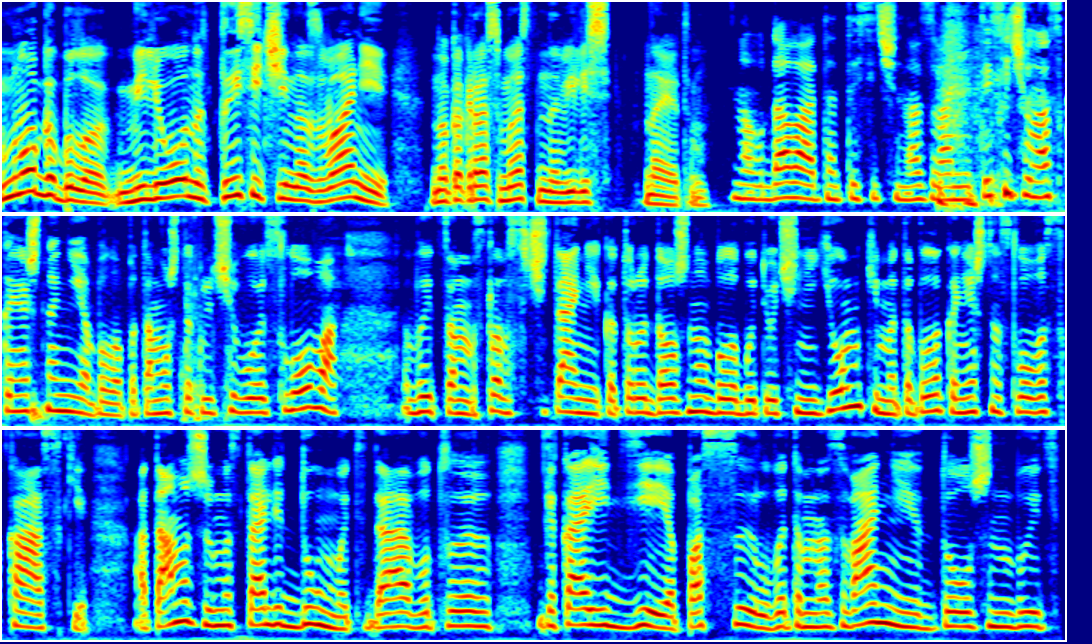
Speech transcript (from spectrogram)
много было, миллионы, тысячи названий, но как раз мы остановились на этом. Ну да ладно, тысячи названий. Тысячи у нас, конечно, не было, потому что ключевое слово в этом словосочетании, которое должно было быть очень емким, это было, конечно, слово сказки. А там уже мы стали думать, да, вот э, какая идея, посыл в этом названии должен быть,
